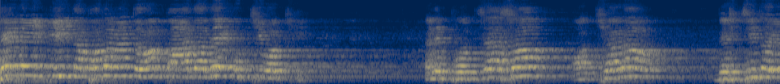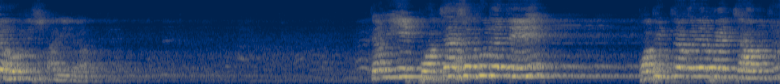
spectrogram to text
ಫೇರೆ ವಿಹಿತ ಪದನಂದು ಪಾದದೆ ಕುಚ್ಚಿ ಒಕ್ಕಿ ମାନେ ପଚାଶ ଅକ୍ଷର ବେଷ୍ଟିତ ଇଏ ହେଉଛି ଶରୀର ତେଣୁ ଏଇ ପଚାଶକୁ ଯଦି ପବିତ୍ର କରିବା ପାଇଁ ଚାହୁଁଛୁ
